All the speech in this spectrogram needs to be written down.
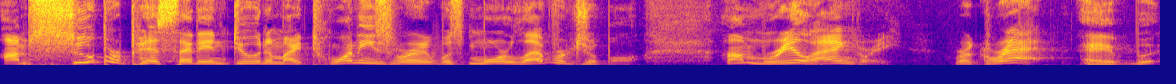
I'm super pissed I didn't do it in my 20s where it was more leverageable. I'm real angry. Regret. Hey, but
